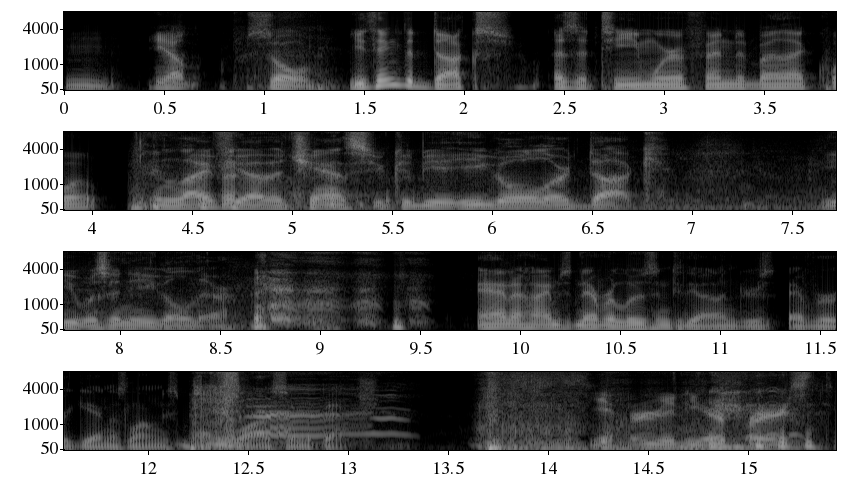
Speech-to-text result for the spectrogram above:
Hmm. Yep. So You think the Ducks as a team were offended by that quote? In life, you have a chance. You could be an eagle or duck. He was an eagle there. Anaheim's never losing to the Islanders ever again as long as Patty Wallace on the bench. You heard it here first.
